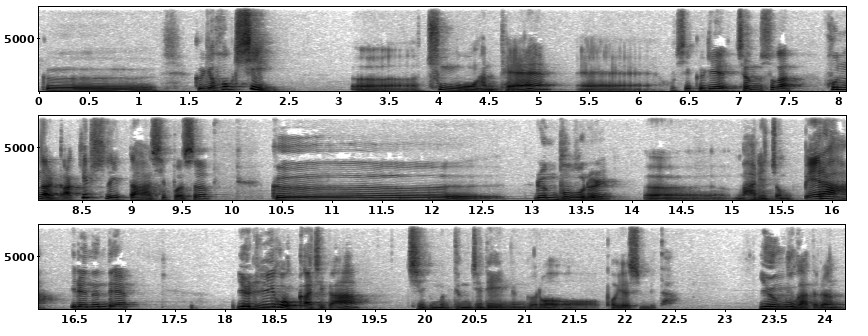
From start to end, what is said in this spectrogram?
그 그게 혹시 어, 충무공한테 에, 혹시 그게 점수가 훗날 깎일 수도 있다 싶어서 그런 부분을 어, 많이 좀 빼라 이랬는데 17가지가 지금은 등재되어 있는 거로 어, 보였습니다. 연구가들은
